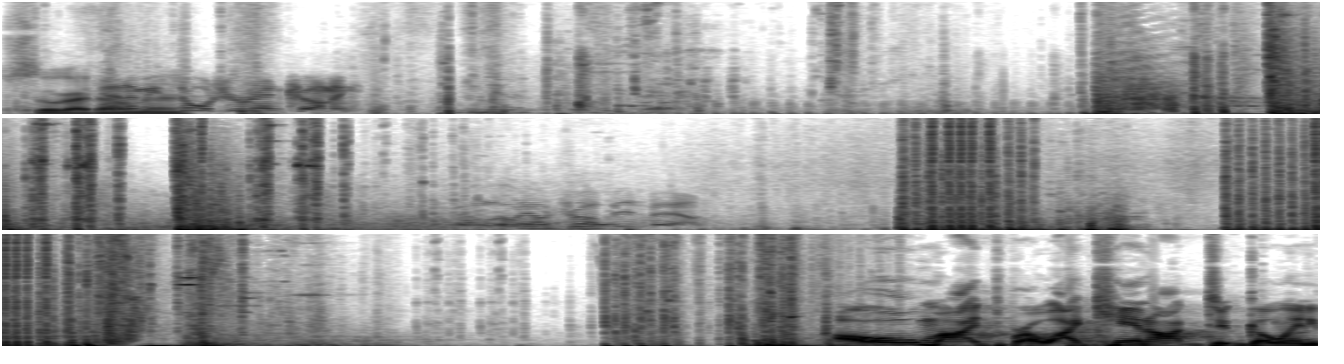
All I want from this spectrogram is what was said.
Still got down Enemy there. soldier incoming. Got a loadout drop oh, inbound. Oh my, bro, I cannot do, go any.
